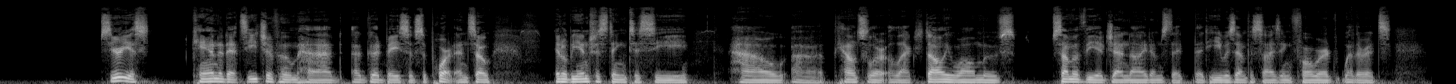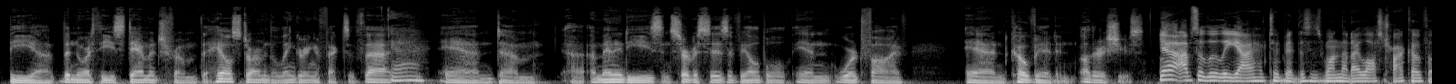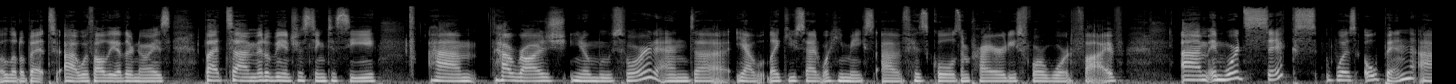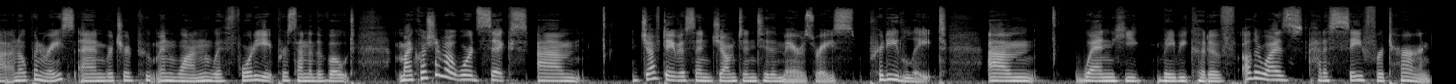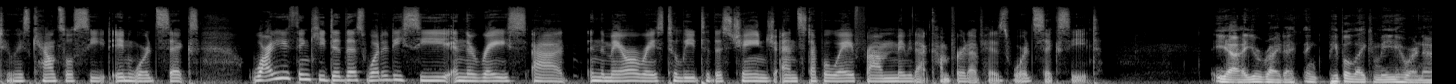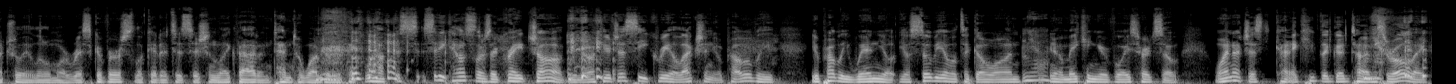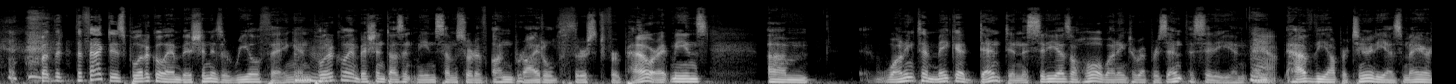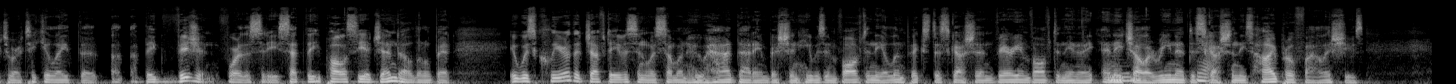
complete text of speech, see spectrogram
serious candidates, each of whom had a good base of support. And so it'll be interesting to see how uh, Councillor elect Dhaliwal moves some of the agenda items that, that he was emphasizing forward, whether it's the uh, the northeast damage from the hailstorm and the lingering effects of that, Yeah. and um, uh, amenities and services available in Ward Five, and COVID and other issues. Yeah, absolutely. Yeah, I have to admit this is one that I lost track of a little bit uh, with all the other noise, but um, it'll be interesting to see um, how Raj, you know, moves forward, and uh, yeah, like you said, what he makes of his goals and priorities for Ward Five. Um, in Ward 6 was open, uh, an open race, and Richard Pootmans won with 48% of the vote. My question about Ward 6 um, Jeff Davison jumped into the mayor's race pretty late um, when he maybe could have otherwise had a safe return to his council seat in Ward 6. Why do you think he did this? What did he see in the race, uh, in the mayoral race, to lead to this change and step away from maybe that comfort of his Ward 6 seat? Yeah, you're right. I think people like me who are naturally a little more risk averse look at a decision like that and tend to wonder and think, "Wow, this city councilor's a great job." You know, if you just seek re-election, you'll probably you'll probably win. You'll you'll still be able to go on, Yeah. you know, making your voice heard. So why not just kind of keep the good times rolling? but the the fact is, political ambition is a real thing, and political ambition doesn't mean some sort of unbridled thirst for power. It means um, wanting to make a dent in the city as a whole, wanting to represent the city and, Yeah. and have the opportunity as mayor to articulate the a, a big vision for the city, set the policy agenda a little bit. It was clear that Jeff Davison was someone who had that ambition. He was involved in the Olympics discussion, very involved in the NHL arena discussion, these high profile issues.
